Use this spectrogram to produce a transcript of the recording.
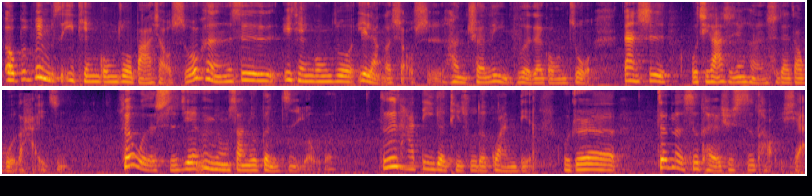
呃不并不是一天工作八小时，我可能是一天工作一两个小时，很全力以赴的在工作，但是我其他时间可能是在照顾我的孩子。所以我的时间运用上就更自由了，这是他第一个提出的观点。我觉得真的是可以去思考一下，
